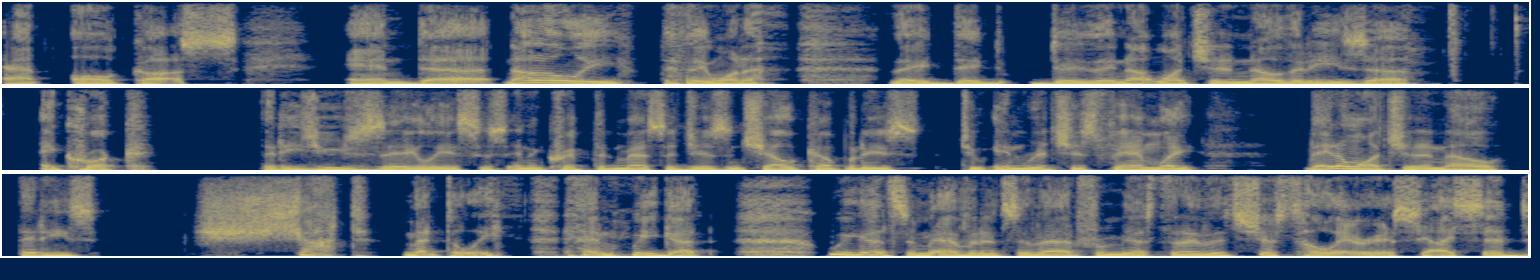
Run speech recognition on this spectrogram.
at all costs. And uh, not only do they want to, they they do they not want you to know that he's uh, a crook that he uses aliases and encrypted messages and shell companies to enrich his family. They don't want you to know that he's shot mentally. And we got we got some evidence of that from yesterday that's just hilarious. I said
